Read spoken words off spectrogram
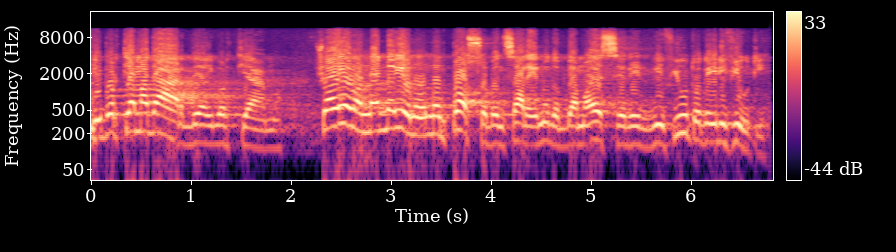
Li portiamo portiamo. Cioè io, non, posso pensare che noi dobbiamo essere il rifiuto dei rifiuti.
